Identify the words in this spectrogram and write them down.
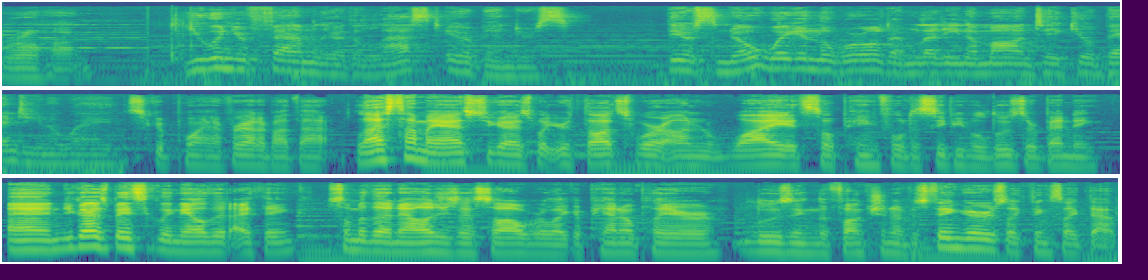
Rohan. You and your family are the last airbenders. There's no way in the world I'm letting Amon take your bending away. That's a good point. I forgot about that. Last time I asked you guys what your thoughts were on why it's so painful to see people lose their bending. And you guys basically nailed it, I think. Some of the analogies I saw were like a piano player losing the function of his fingers, like things like that.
